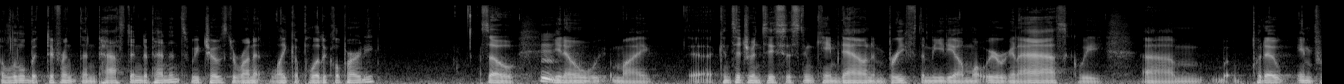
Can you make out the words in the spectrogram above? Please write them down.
a little bit different than past independents. We chose to run it like a political party. So, hmm. you know, my uh, constituency assistant came down and briefed the media on what we were going to ask. We um, put out inf-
